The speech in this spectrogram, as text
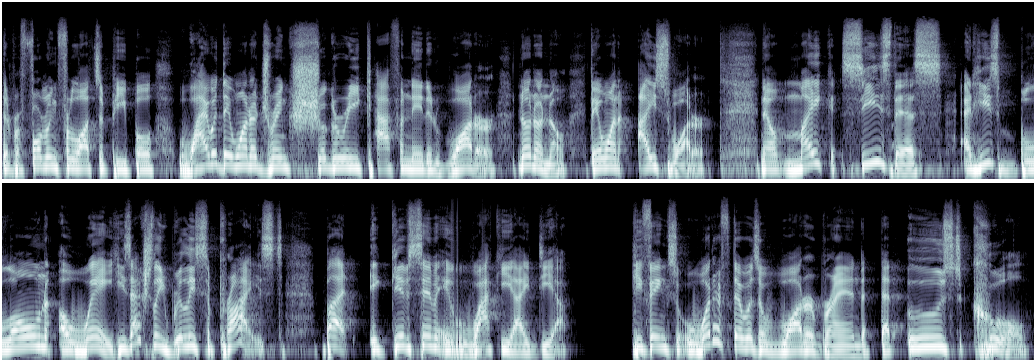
they're performing for lots of people. Why would they want to drink sugary, caffeinated water? No, no, no. They want ice water. Now, Mike sees this and he's blown away. He's actually really surprised, but it gives him a wacky idea. He thinks, what if there was a water brand that oozed cool?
